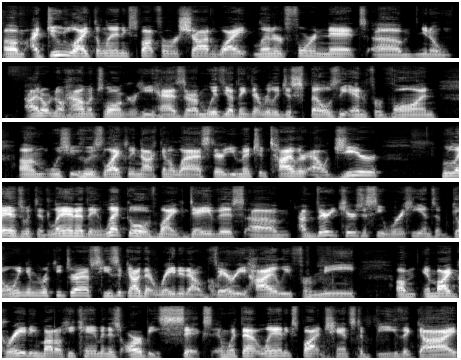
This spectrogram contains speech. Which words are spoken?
Um, I do like the landing spot for Rachaad White, Leonard Fournette. Um, you know, I don't know how much longer he has there. I'm with you. I think that really just spells the end for Vaughn, um, which who is likely not going to last there. You mentioned Tyler Allgeier, who lands with Atlanta. They let go of Mike Davis. Um, I'm very curious to see where he ends up going in rookie drafts. He's a guy that rated out very highly for me. Um, in my grading model, he came in as RB six, and with that landing spot and chance to be the guy,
